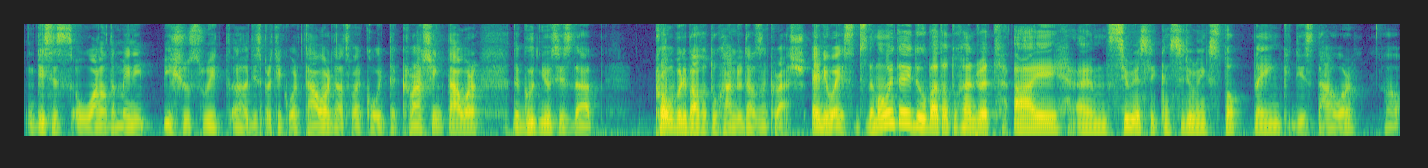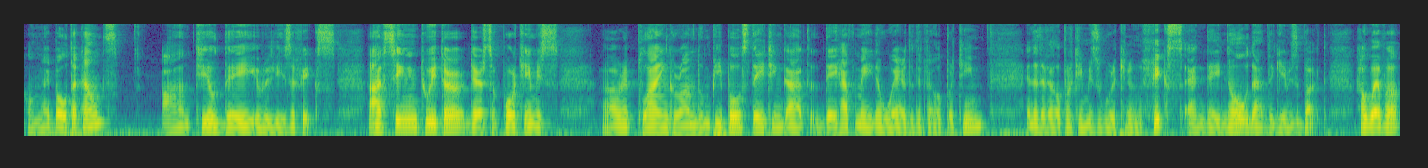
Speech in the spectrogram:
this is one of the many issues with uh, this particular tower, that's why I call it the crashing tower. The good news is that probably Battle 200 doesn't crash. Anyways, the moment I do Battle 200, I am seriously considering stop playing this tower uh, on my both accounts until they release a fix. I've seen in Twitter their support team is uh, replying random people stating that they have made aware the developer team and the developer team is working on a fix and they know that the game is bugged. However,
